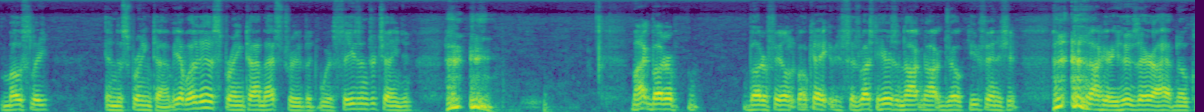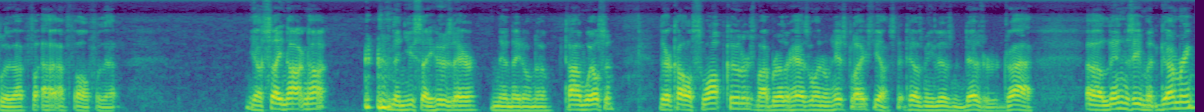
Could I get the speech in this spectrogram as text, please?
mostly in the springtime. Yeah, well, it is springtime. That's true. Where seasons are changing. Mike Butter Butterfield. Okay, says Rusty. Here's a knock knock joke. You finish it. I hear you. Who's there? I have no clue. I, I, I fall for that. Yeah, say knock knock. then you say who's there, and then they don't know. Tom Wilson. They're called swamp coolers. My brother has one on his place. Yes, that tells me he lives in the desert or dry. Uh, Lindsay Montgomery,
